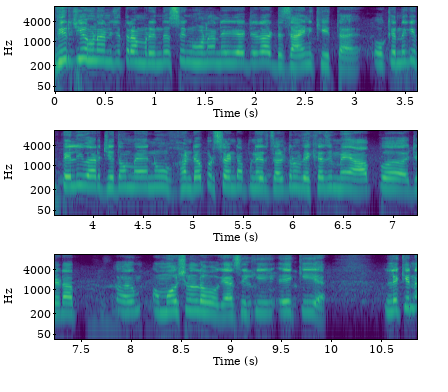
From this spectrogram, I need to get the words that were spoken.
ਵੀਰ ਜੀ, ਹੁਣਾਂ ਨੇ ਜਿਸ ਤਰ੍ਹਾਂ ਅਮਰਿੰਦਰ ਸਿੰਘ ਹੁਣਾਂ ਨੇ ਜਿਹੜਾ ਡਿਜ਼ਾਈਨ ਕੀਤਾ ਹੈ, ਉਹ ਕਹਿੰਦੇ ਕਿ ਪਹਿਲੀ ਵਾਰ ਜਦੋਂ ਮੈਂ ਇਹਨੂੰ 100% ਆਪਣੇ ਰਿਜ਼ਲਟ ਨੂੰ ਵੇਖਿਆ ਸੀ, ਮੈਂ ਆਪ ਜਿਹੜਾ ਇਮੋਸ਼ਨਲ ਹੋ ਗਿਆ ਸੀ ਕਿ ਇਹ ਕੀ ਹੈ। ਲੇਕਿਨ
